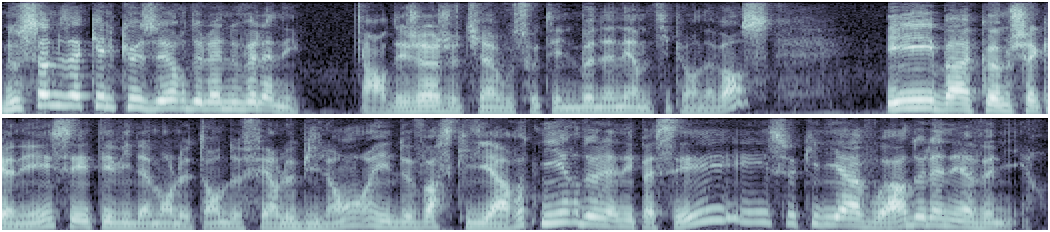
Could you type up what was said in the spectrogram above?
Nous sommes à quelques heures de la nouvelle année. Alors déjà, je tiens à vous souhaiter une bonne année un petit peu en avance. Et bah comme chaque année, c'est évidemment le temps de faire le bilan et de voir ce qu'il y a à retenir de l'année passée et ce qu'il y a à voir de l'année à venir.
